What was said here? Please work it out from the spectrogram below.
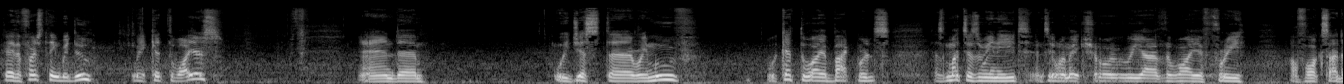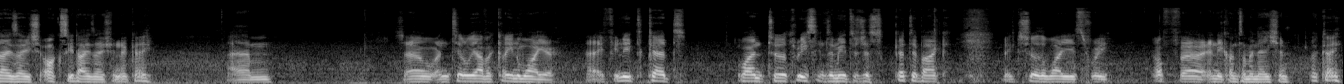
Okay the first thing we do we cut the wires. And um, we just uh, remove we cut the wire backwards as much as we need until we make sure we have the wire free of oxidization oxidization okay? Um, so until we have a clean wire uh, if you need to cut one two three centimeters just cut it back. Make sure the wire is free of uh, any contamination okay?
